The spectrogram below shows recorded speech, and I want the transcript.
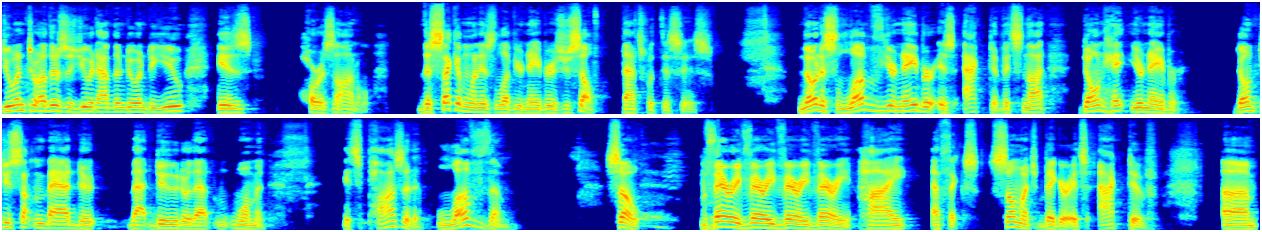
Do unto others as you would have them do unto you is horizontal. The second one is love your neighbor as yourself. That's what this is. Notice love your neighbor is active. It's not don't hit your neighbor. Don't do something bad to that dude or that woman. It's positive. Love them. So, very, very, very, very high ethics. So much bigger. It's active. Um,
